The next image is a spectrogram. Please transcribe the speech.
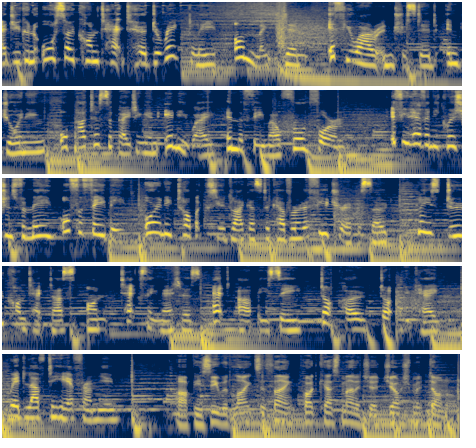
and you can also contact her directly on LinkedIn if you are interested in joining or participating in any way in the Female Fraud Forum. If you have any questions for me or for Phoebe, or any topics you'd like us to cover in a future episode, please do contact us on taxingmatters at rpc.co.uk. We'd love to hear from you. RPC would like to thank podcast manager Josh McDonald.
